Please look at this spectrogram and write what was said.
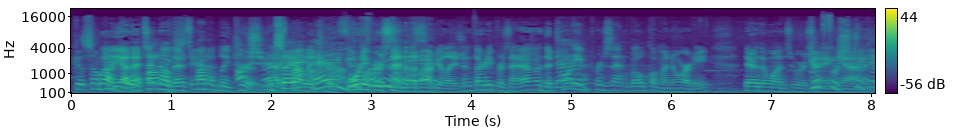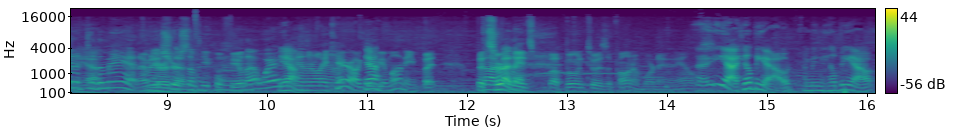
Because some Well, people yeah, will that's no, that's stand up. probably true. sure. That's Say, probably hey, true. Forty percent of the population, thirty percent, oh, the Yeah. twenty percent vocal minority, they're the ones who are saying. Good saying, for yeah, sticking it yeah, to the man. I mean, I'm sure the- some people feel that way, Yeah. and they're like, "Here, I'll Yeah. give you money," but but No, certainly it's a boon to his opponent more than anything else. Uh, yeah, he'll be out. I mean, he'll be out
